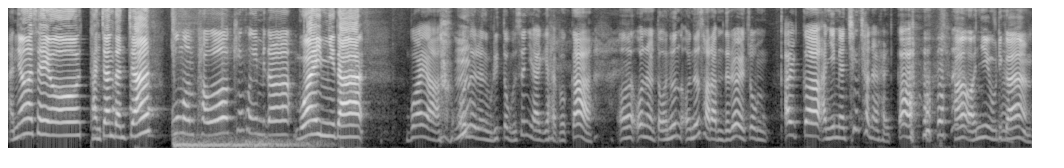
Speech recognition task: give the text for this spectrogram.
안녕하세요. 단짠단짠 우먼 파워 킹콩입니다. 모아입니다. 뭐야? 오늘은 우리 또 무슨 이야기 해볼까? 어, 오늘 또 어느 어느 사람들을 좀 깔까 아니면 칭찬을 할까? 아, 언니 우리가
